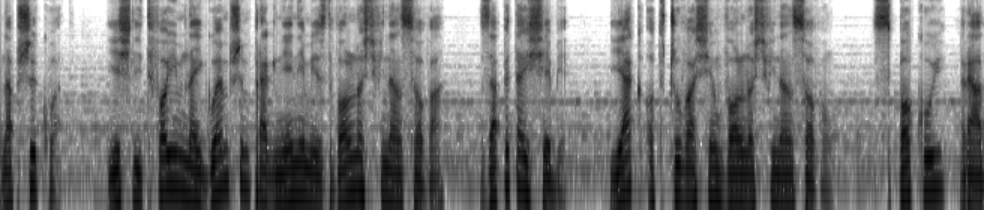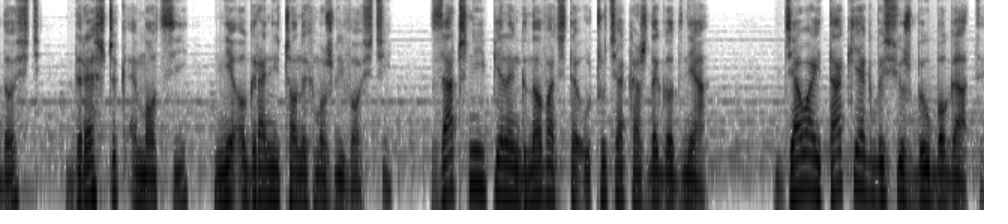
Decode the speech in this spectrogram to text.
Na przykład, jeśli Twoim najgłębszym pragnieniem jest wolność finansowa, zapytaj siebie, jak odczuwa się wolność finansową? Spokój, radość, dreszczyk emocji, nieograniczonych możliwości? Zacznij pielęgnować te uczucia każdego dnia. Działaj tak, jakbyś już był bogaty.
